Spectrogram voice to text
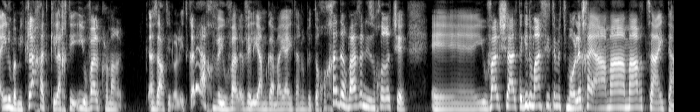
היינו במקלחת, קילחתי, יובל, כלומר, עזרתי לו להתקלח, ויובל, וליאם גם היה איתנו בתוך החדר, ואז אני זוכרת שיובל אה, שאל, תגידו מה עשיתם אתמול, איך היה, מה, מה ההרצאה הייתה?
